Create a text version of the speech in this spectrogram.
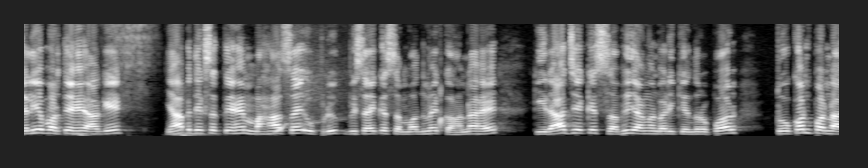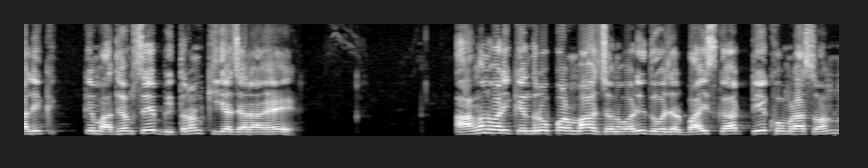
चलिए बढ़ते हैं आगे। यहाँ पे देख सकते हैं महाशय उपयुक्त विषय के संबंध में कहना है कि राज्य के सभी आंगनबाड़ी केंद्रों पर टोकन प्रणाली के माध्यम से वितरण किया जा रहा है। आंगनबाड़ी केंद्रों पर माह जनवरी 2022 का टेक होम राशन,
